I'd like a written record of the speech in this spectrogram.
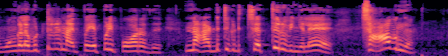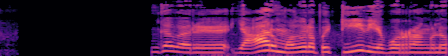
உங்களை விட்டுட்டு நான் இப்போ எப்படி போறது? இன்னும் அடிச்சுக்கிட்டு செத்துருவீங்களே? சாவுங்க. இங்கே வரு. யார் முதல்ல போய் டிவியை போடுறாங்களோ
